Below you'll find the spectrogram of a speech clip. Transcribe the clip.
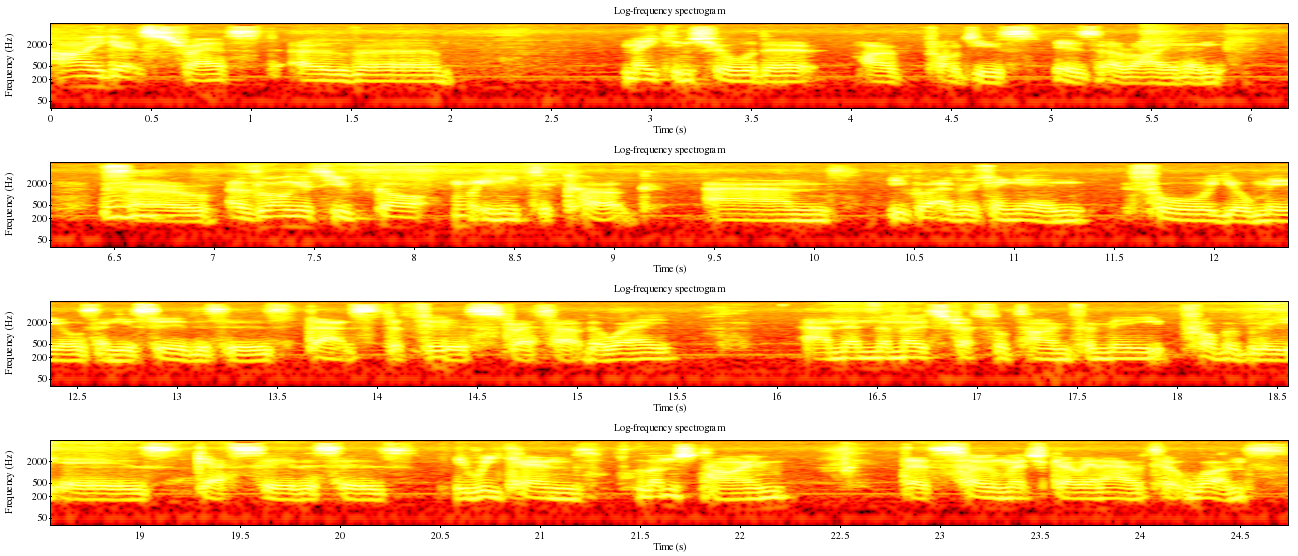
I get stressed over making sure that my produce is arriving. So as long as you've got what you need to cook and you've got everything in for your meals and your services, that's the first stress out of the way. And then the most stressful time for me probably is guest services. The weekend lunchtime, there's so much going out at once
